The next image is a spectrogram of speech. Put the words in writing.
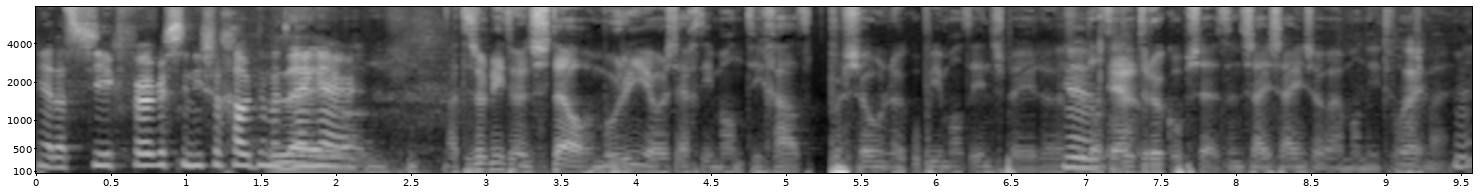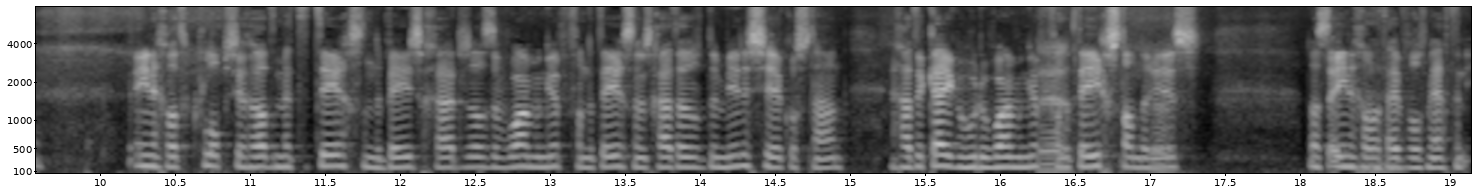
Ja, dat zie ik Ferguson niet zo gauw doen met Nee, Wenger. man. Maar het is ook niet hun stijl. Mourinho is echt iemand die gaat persoonlijk op iemand inspelen. Ja. Zodat hij Ja. er druk op zet. En zij zijn zo helemaal niet, volgens Nee. mij. Het enige wat klopt zich altijd met de tegenstander bezighoudt. Dus als de warming-up van de tegenstander is, gaat hij op de middencirkel staan. En gaat hij kijken hoe de warming-up Ja. van de tegenstander Ja. is. Dat is het enige wat hij volgens mij echt een...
